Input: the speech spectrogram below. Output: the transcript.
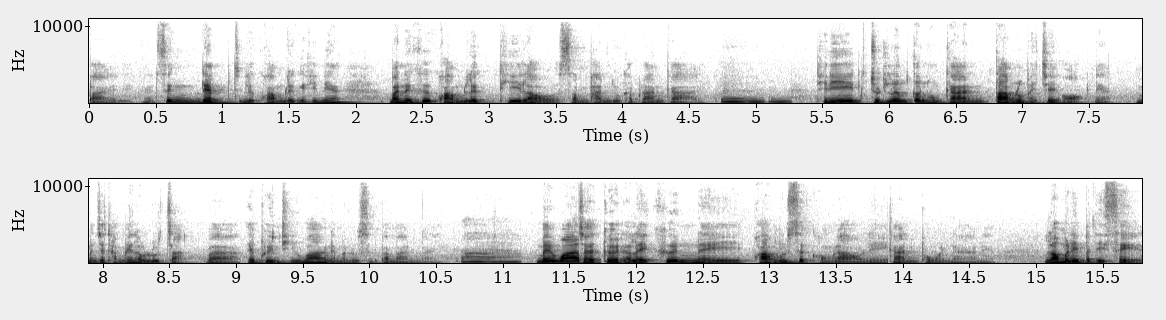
ไป ซึ่ง depth หรือความลึกในที่เนี้ยมันก็คือความลึกที่เราสัมพันธ์อยู่กับร่างกายอืมอืมทีนี้จุดเริ่มต้นของการตามลมหายใจออกเนี่ยมันจะทำให้เรารู้จักว่าไอ้พื้นที่ว่างเนี่ยมันรู้สึกประมาณไหนอ่าไม่ว่าจะเกิดอะไรขึ้นในความรู้สึกของเราในการภาวนาเนี่ยเราไม่ได้ปฏิเสธ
